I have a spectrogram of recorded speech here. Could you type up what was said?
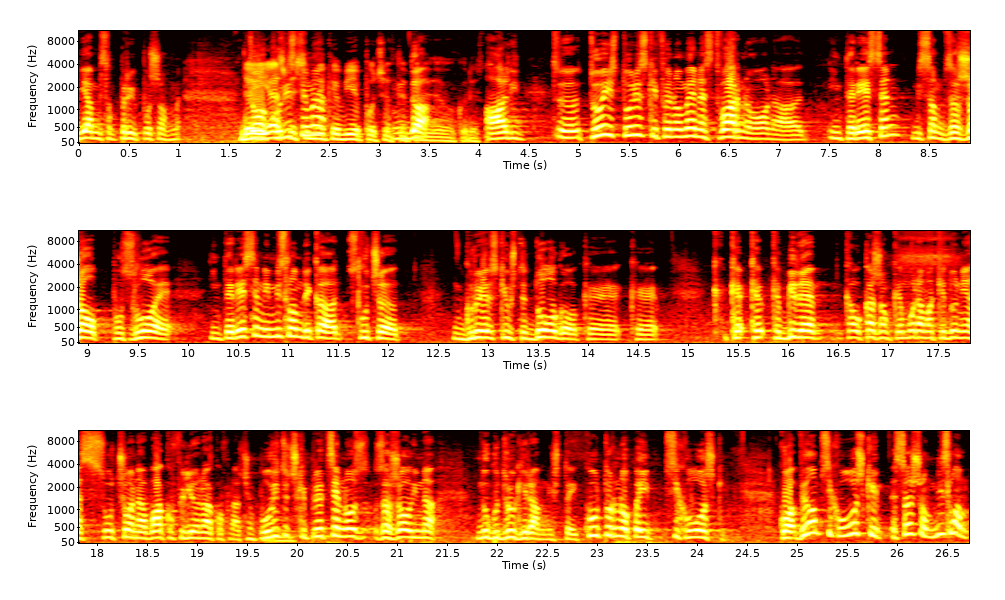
ја мислам први почнавме. Да, тоа јас користиме. мислам дека вие почнавте да, да го користите. Али тој историски феномен е стварно она интересен, мислам за жал по зло е интересен и мислам дека случајот Груевски уште долго ке ке ке, биде како кажам, ке мора Македонија се соочува на ваков или онаков начин. Политички прецен, но за жал и на многу други рамништа, и културно, па и психолошки. Кога велам психолошки, сашо мислам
